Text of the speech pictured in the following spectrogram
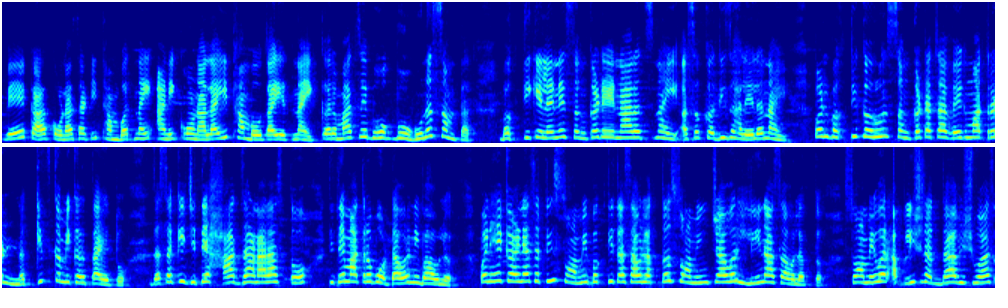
वेळ काळ कोणासाठी थांबत नाही आणि कोणालाही थांबवता येत नाही. कर्माचे भोग भोगूनच संपतात. भक्ती केल्याने संकट येणारच नाही असं कधी झालेलं नाही. पण भक्ती करून संकटाचा वेग मात्र नक्कीच कमी करता येतो. जसं की जिथे हात जाणारा असतो तिथे मात्र बोटावर निभावलं. पण हे करण्यासाठी स्वामी भक्तीत असावं लागतं स्वामींच्यावर लीन असावं लागतं. स्वामीवर आपली श्रद्धा विश्वास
